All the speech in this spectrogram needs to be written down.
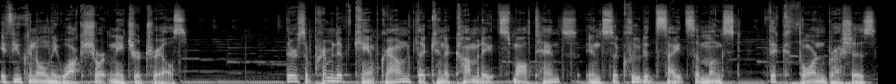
if you can only walk short nature trails there's a primitive campground that can accommodate small tents in secluded sites amongst thick thorn brushes.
